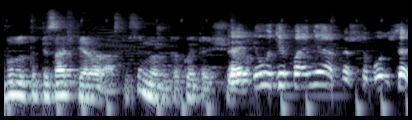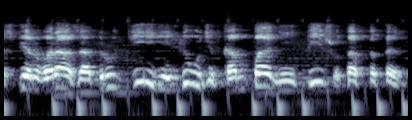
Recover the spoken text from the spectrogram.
будут писать в первый раз. То есть им нужен какой-то еще... Да люди понятно, что будут писать с первого раза, а другие люди в компании пишут автотесты.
